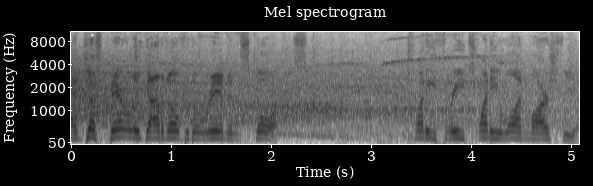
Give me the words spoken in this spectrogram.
and just barely got it over the rim and scores. 23 21 Marshfield.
